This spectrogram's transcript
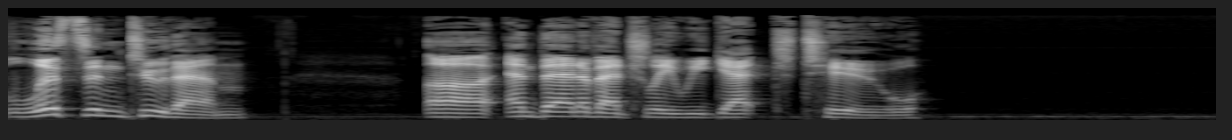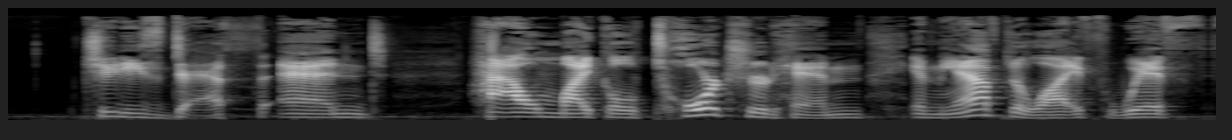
Listen to them. Uh, and then eventually we get to Chidi's death and how Michael tortured him in the afterlife with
